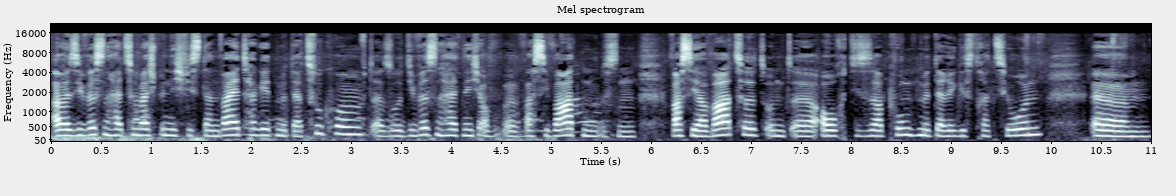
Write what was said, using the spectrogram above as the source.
Aber sie wissen halt zum Beispiel nicht, wie es dann weitergeht mit der Zukunft. Also die wissen halt nicht, auf äh, was sie warten müssen, was sie erwartet und äh, auch dieser Punkt mit der Registration, ähm,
